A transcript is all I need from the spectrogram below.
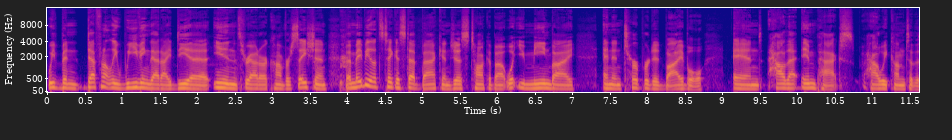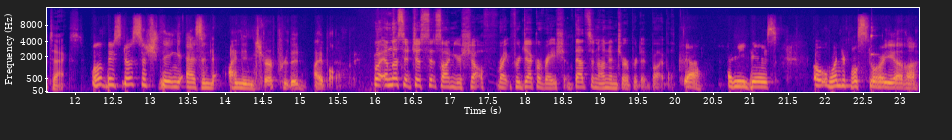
we've been definitely weaving that idea in throughout our conversation. But maybe let's take a step back and just talk about what you mean by an interpreted Bible and how that impacts how we come to the text? Well, there's no such thing as an uninterpreted Bible. Well, unless it just sits on your shelf, right, for decoration. That's an uninterpreted Bible. Yeah. I mean, there's a wonderful story of a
